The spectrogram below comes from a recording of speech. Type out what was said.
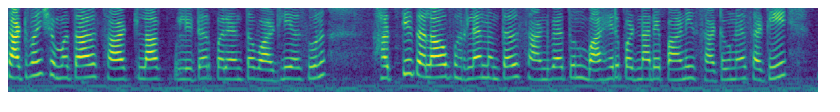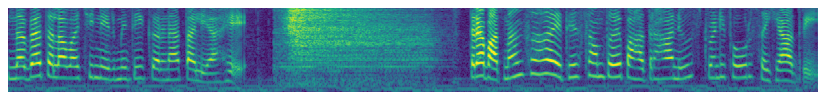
साठवण क्षमता साठ लाख लिटरपर्यंत वाढली असून हत्ती तलाव भरल्यानंतर सांडव्यातून बाहेर पडणारे पाणी साठवण्यासाठी नव्या तलावाची निर्मिती करण्यात आली आहे. तर या बातम्यांसह येथेच थांबतोय. पाहत रहा news twenty four Sahyadri.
